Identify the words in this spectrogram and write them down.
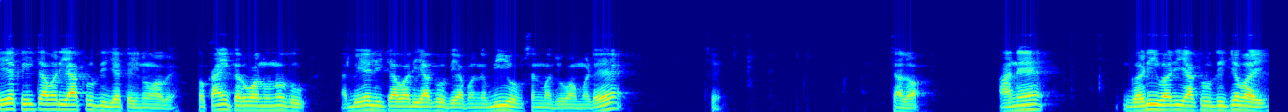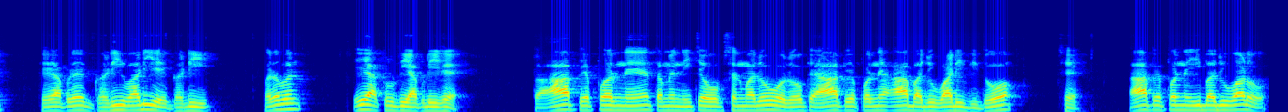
એ એક લીટાવાળી આકૃતિ જે કંઈ ન આવે. તો કાંઈ કરવાનું નહોતું. આ બે લીટાવાળી આકૃતિ આપણને બી ઓપ્શનમાં જોવા મળે છે. ચાલો, આને ઘડીવાળી આકૃતિ કહેવાય કે આપણે ઘડી વાળીએ, ઘડી, બરાબર? એ આકૃતિ આપણી છે. તો આ પેપરને તમે નીચે ઓપ્શનમાં જોવો છો કે આ પેપરને આ બાજુ વાળી દીધો છે. આ પેપરને એ બાજુ વાળો,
